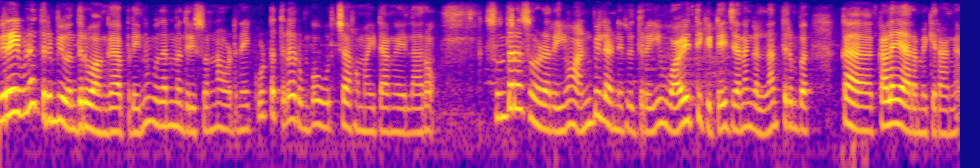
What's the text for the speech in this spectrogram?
விரைவில் திரும்பி வந்துருவாங்க அப்படின்னு முதன் மந்திரி சொன்ன உடனே கூட்டத்துல ரொம்ப உற்சாகமாயிட்டாங்க எல்லாரும். சுந்தர சோழரையும் அன்பில் அனிருத்தரையும் வாழ்த்திக்கிட்டே ஜனங்கள்லாம் திரும்ப க களைய ஆரம்பிக்கிறாங்க.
